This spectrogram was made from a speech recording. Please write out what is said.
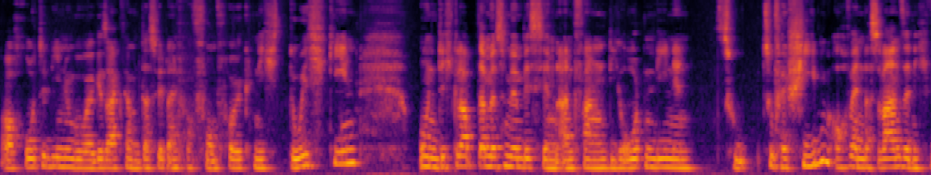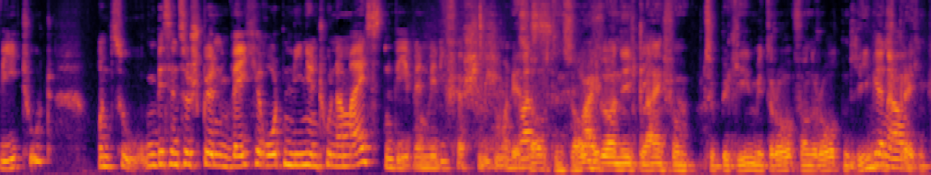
auch rote Linien, wo wir gesagt haben, das wird einfach vom Volk nicht durchgehen. Und ich glaube, da müssen wir ein bisschen anfangen, die roten Linien zu, zu verschieben, auch wenn das wahnsinnig weh tut und zu, ein bisschen zu spüren, welche roten Linien tun am meisten weh, wenn wir die verschieben. Und wir was sollten sowieso nicht gleich von, zu Beginn mit ro von roten Linien Genau, sprechen.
